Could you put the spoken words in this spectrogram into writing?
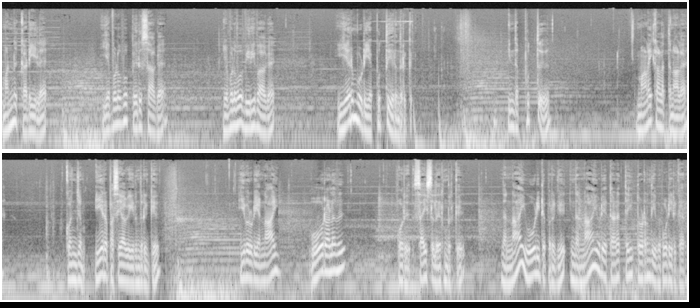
மண்ணுக்கு அடியில் எவ்வளவோ பெருசாக எவ்வளவோ விரிவாக எறும்புடைய புத்து இருந்திருக்கு. இந்த புத்து மழைக்காலத்தினால கொஞ்சம் ஈரப்பசையாக இருந்திருக்கு. இவருடைய நாய் ஓரளவு ஒரு சைஸில் இருந்திருக்கு. இந்த நாய் ஓடிட்ட பிறகு இந்த நாயுடைய தடத்தை தொடர்ந்து இவர் ஓடியிருக்கார்.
